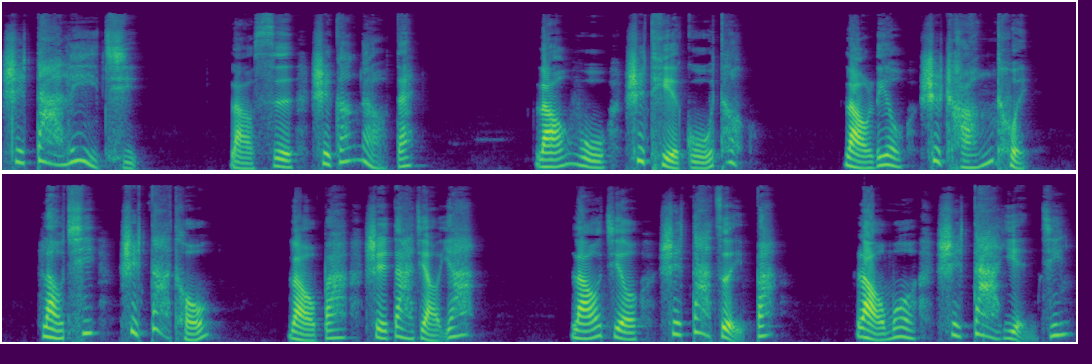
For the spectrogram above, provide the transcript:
是大力气，老四是钢脑袋，老五是铁骨头，老六是长腿，老七是大头。老八是大脚丫，老九是大嘴巴，老莫是大眼睛。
